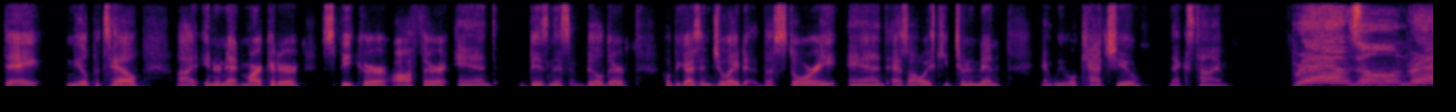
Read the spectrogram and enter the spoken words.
day. Neil Patel, uh, internet marketer, speaker, author, and business builder. Hope you guys enjoyed the story. And as always, keep tuning in, and we will catch you next time. Brands on Brands.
